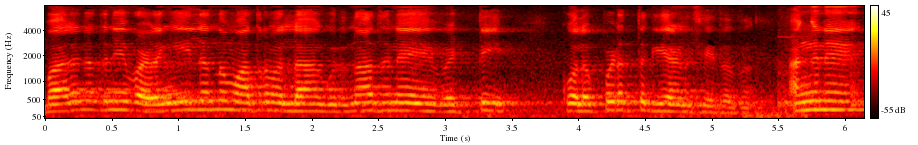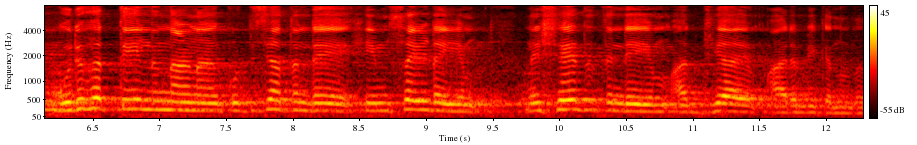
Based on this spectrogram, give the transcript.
ബാലൻ അതിനെ വഴങ്ങിയില്ലെന്ന് മാത്രമല്ല ഗുരുനാഥനെ വെട്ടി കൊലപ്പെടുത്തുകയാണ് ചെയ്തത്. അങ്ങനെ ഗുരുഹത്യയിൽ നിന്നാണ് കുട്ടിച്ചാത്തന്റെ ഹിംസയുടെയും നിഷേധത്തിന്റെയും അധ്യായം ആരംഭിക്കുന്നത്.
